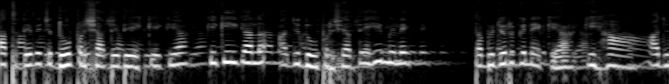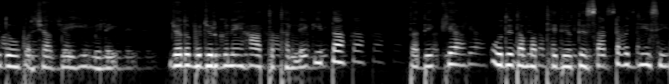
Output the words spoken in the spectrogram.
ਹੱਥ ਦੇ ਵਿੱਚ ਦੋ ਪ੍ਰਸ਼ਾਦੇ ਦੇਖ ਕੇ ਕਿਹਾ ਕਿ ਕੀ ਗੱਲ, ਅੱਜ ਦੋ ਪ੍ਰਸ਼ਾਦੇ ਹੀ ਮਿਲੇ? ਤਾਂ ਬਜ਼ੁਰਗ ਨੇ ਕਿਹਾ ਕਿ ਹਾਂ, ਅੱਜ ਦੋ ਪ੍ਰਸ਼ਾਦੇ ਹੀ ਮਿਲੇ। ਜਦੋਂ ਬਜ਼ੁਰਗ ਨੇ ਹੱਥ ਥੱਲੇ ਕੀਤਾ ਤਾਂ ਦੇਖਿਆ ਉਹਦੇ ਤਾਂ ਮੱਥੇ ਦੇ ਉੱਤੇ ਸੱਟ ਵੱਜੀ ਸੀ।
